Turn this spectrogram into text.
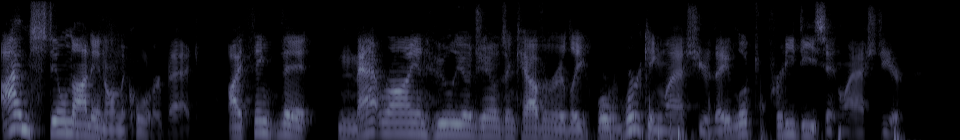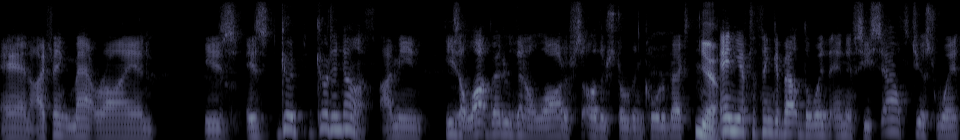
I'm still not in on the quarterback. I think that Matt Ryan, Julio Jones, and Calvin Ridley were working last year. They looked pretty decent last year, and I think Matt Ryan is is good good enough. I mean, he's a lot better than a lot of other starting quarterbacks. Yeah. And you have to think about the way the NFC South just went.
